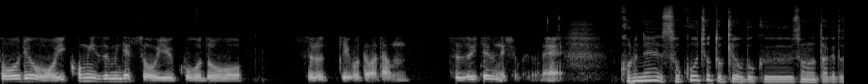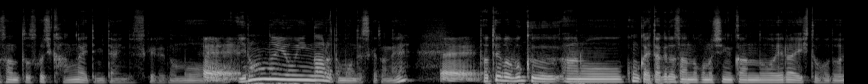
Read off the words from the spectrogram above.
総量を追い込み済みでそういう行動をするっていうことが多分続いてるんでしょうけどね。これねそこをちょっと今日僕その武田さんと少し考えてみたいんですけれども、えー、いろんな要因があると思うんですけどね、えー、例えば僕あの今回武田さんのこの新刊の「偉い人ほど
